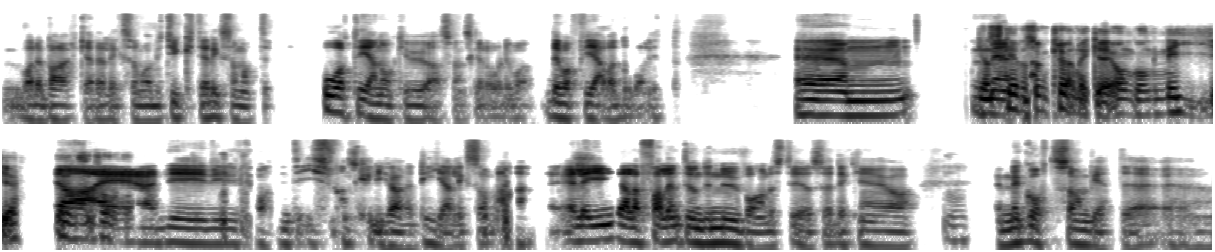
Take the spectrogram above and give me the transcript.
var det barkade liksom och vi tyckte liksom att återigen åker vi ur allsvenskan då. Det var, det var för jävla dåligt. Um, jag skrev men... som krönika i omgång nio. Ja, det, det är klart inte Island skulle göra det liksom. Eller i alla fall inte under nuvarande styrelse. Det kan jag mm. med gott samvete eh,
